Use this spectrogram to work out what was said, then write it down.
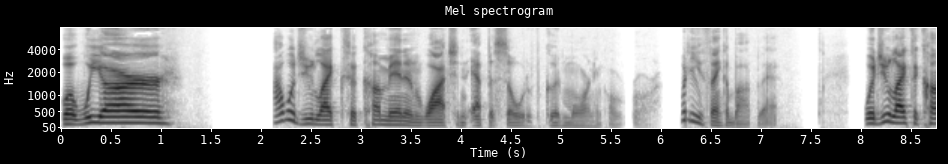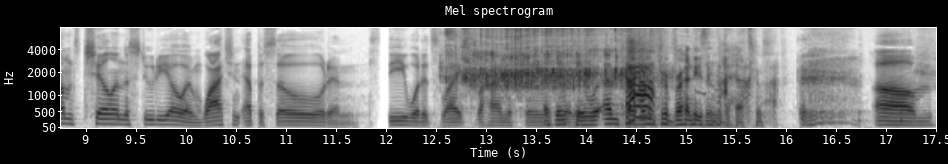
But we are. How would you like to come in and watch an episode of Good Morning Aurora? What do you think about that? Would you like to come chill in the studio and watch an episode and see what it's like behind the scenes? I think they were. I'm covering for Brenny's in the bathroom. um,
